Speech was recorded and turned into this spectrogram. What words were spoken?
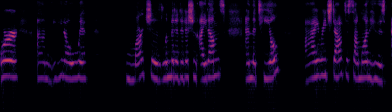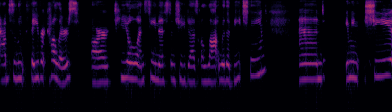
or um, you know, with March's limited edition items and the teal. I reached out to someone whose absolute favorite colors are teal and sea mist, and she does a lot with a beach themed. And I mean, she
